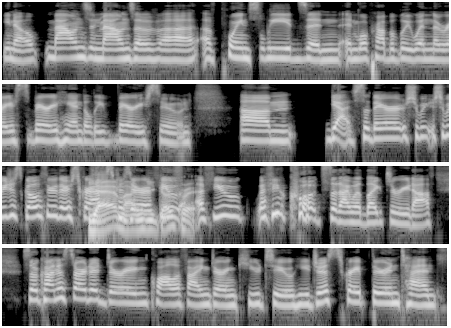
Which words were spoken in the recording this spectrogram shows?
you know mounds and mounds of uh, of points leads, and and will probably win the race very handily very soon. Um, yeah, so there should we should we just go through their scraps because yeah, there are a few a few a few quotes that I would like to read off. So kind of started during qualifying during Q2. He just scraped through in 10th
